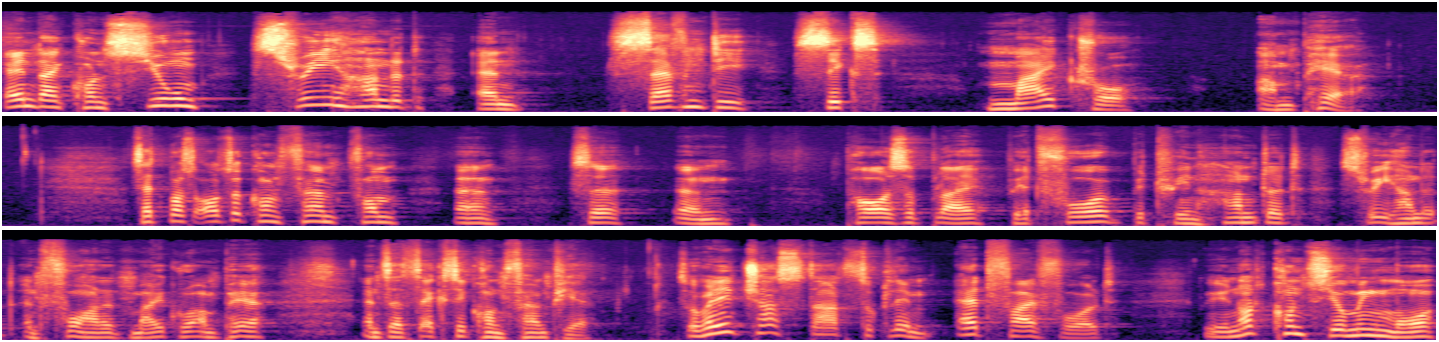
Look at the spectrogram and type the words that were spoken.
and I consume 376 micro ampere. That was also confirmed from uh, the um, power supply. We had four between 100, 300 and 400 microampere and that's actually confirmed here. So when it just starts to climb at 5 volt, we are not consuming more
